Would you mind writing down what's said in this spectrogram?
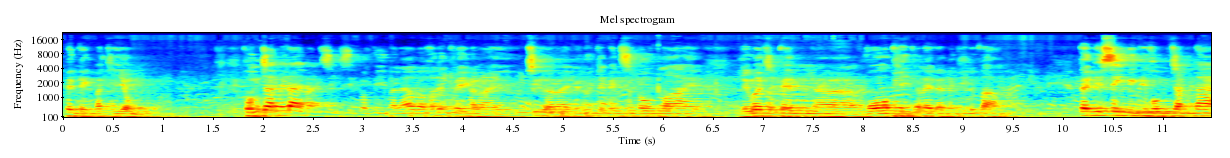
เป็นเด็กมัธยม ผมจำไม่ได้มัน 40 กว่าปีมาแล้วว่าเขาเล่นเพลงอะไร ชื่ออะไรไม่รู้จะเป็น Snow Blind หรือว่าจะเป็นวอลพิกอะไรแบบนี้หรือเปล่า แต่มีสิ่งหนึ่งที่ผมจำได้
